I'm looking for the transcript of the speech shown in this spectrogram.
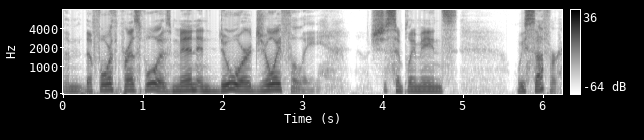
The, the fourth principle is men endure joyfully, which just simply means we suffer.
